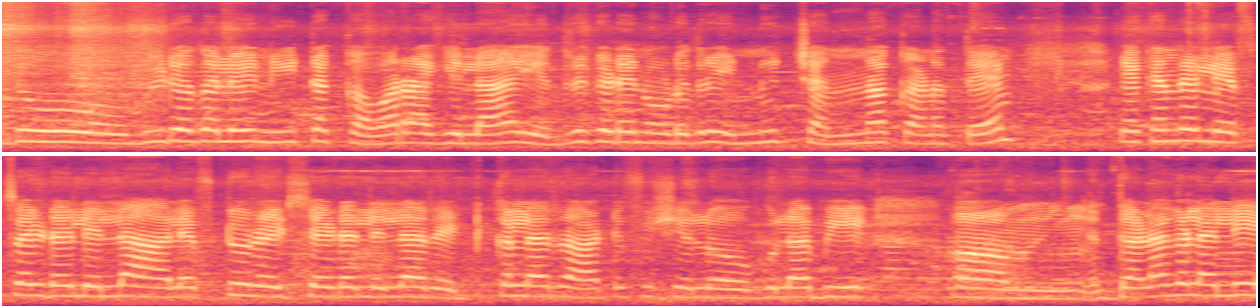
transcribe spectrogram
ಇದು ವಿಡಿಯೋದಲ್ಲಿ ನೀಟಾಗಿ ಕವರ್ ಆಗಿಲ್ಲ. ಎದುರುಗಡೆ ನೋಡಿದ್ರೆ ಇನ್ನೂ ಚೆನ್ನಾಗಿ ಕಾಣುತ್ತೆ. ಯಾಕೆಂದರೆ ಲೆಫ್ಟ್ ಸೈಡಲ್ಲೆಲ್ಲ ಲೆಫ್ಟು ರೈಟ್ ಸೈಡಲ್ಲೆಲ್ಲ ರೆಡ್ ಕಲರ್ ಆರ್ಟಿಫಿಷಿಯಲ್ ಗುಲಾಬಿ ದಳಗಳಲ್ಲಿ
